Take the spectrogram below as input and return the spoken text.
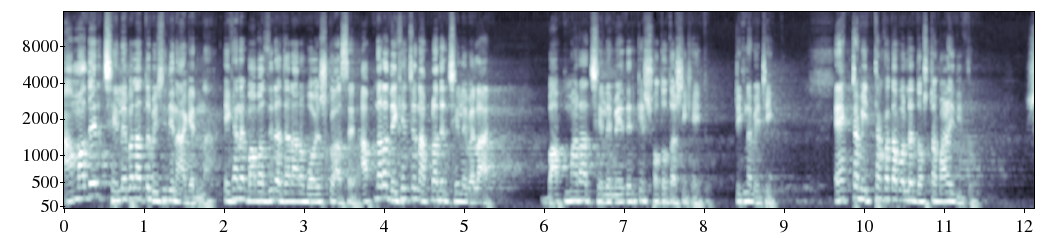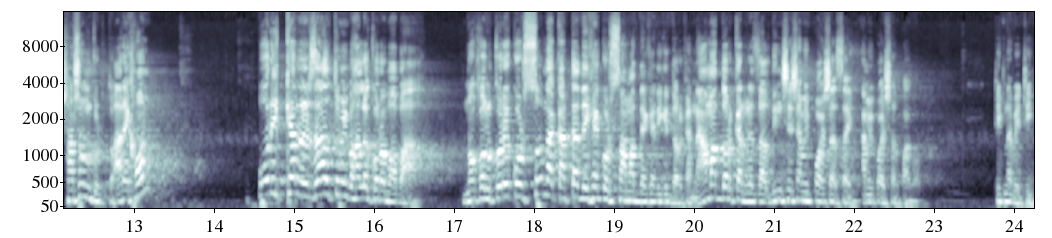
আমাদের ছেলেবেলা তো বেশি দিন আগের না। এখানে বাবাজিরা যারা আরও বয়স্ক আছেন, আপনারা দেখেছেন আপনাদের ছেলেবেলায় বাপমারা ছেলে মেয়েদেরকে সততা শিখাইত। ঠিক না বে, ঠিক? একটা মিথ্যা কথা বললে দশটা বাড়াই দিত, শাসন করতো। আর এখন পরীক্ষার রেজাল্ট তুমি ভালো করো বাবা। নকল করে করছ না কাটটা দেখে করছ? আমার দেখা দেখি দরকার না আমার দরকার রেজাল্ট। দিন শেষে আমি পয়সা চাই, আমি পয়সার পাগল ঠিক না বে ঠিক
